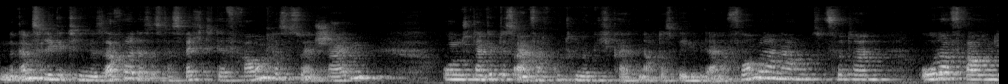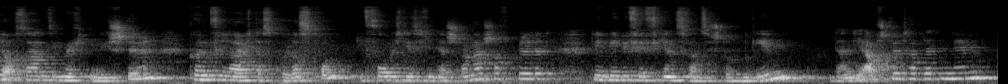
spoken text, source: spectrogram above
eine ganz legitime Sache. Das ist das Recht der Frauen, das zu entscheiden. Und dann gibt es einfach gute Möglichkeiten, auch das Baby mit einer Formularnahrung zu füttern. Oder Frauen, die auch sagen, sie möchten nicht stillen, können vielleicht das Kolostrum, die Vormilch, die sich in der Schwangerschaft bildet, dem Baby für 24 Stunden geben, dann die Abstilltabletten nehmen,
